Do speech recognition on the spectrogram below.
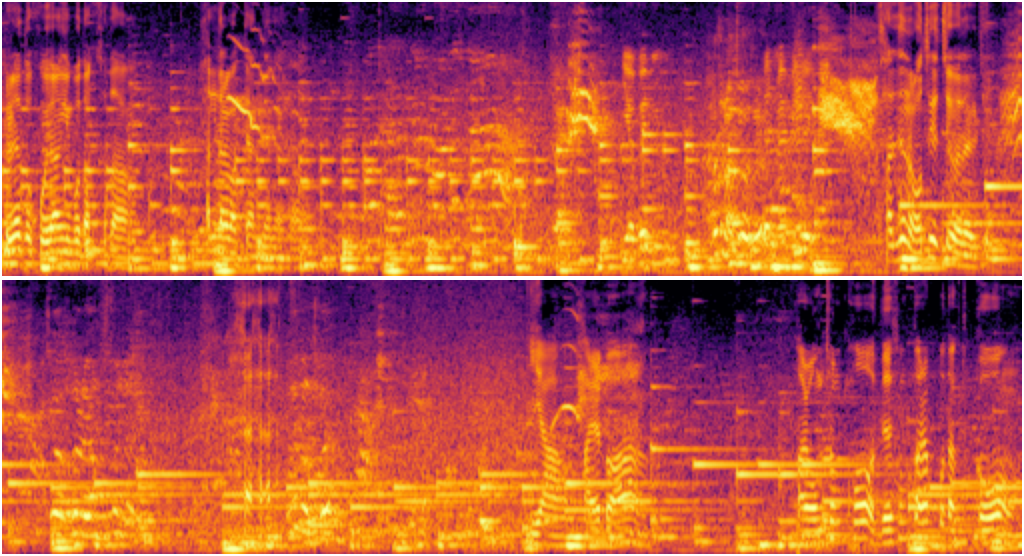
그래도 고양이보다 크다. 한 달밖에 안 되는 거. 사진 안 찍어도 돼요? 사진을 어떻게 찍어야 될지. 제가 그걸로 형. 핸드폰 찍어요? 이야 발 봐. 발 엄청 커. 내 손가락보다 두꺼워.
